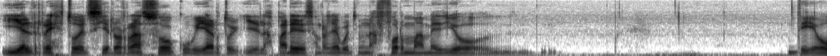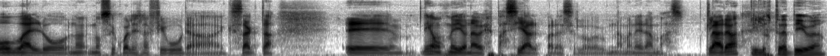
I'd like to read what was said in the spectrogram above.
y el resto del cielo raso cubierto y de las paredes en realidad porque tiene una forma medio de óvalo, no, sé cuál es la figura exacta, eh, digamos medio nave espacial para decirlo de una manera más clara. Ilustrativa.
